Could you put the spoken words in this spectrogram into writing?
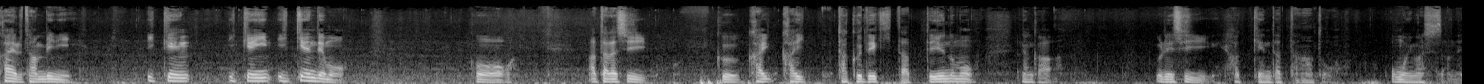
帰るたんびに一軒一軒一軒でもこう新しく開開拓できたっていうのもなんか嬉しい発見だったなと思いましたね。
